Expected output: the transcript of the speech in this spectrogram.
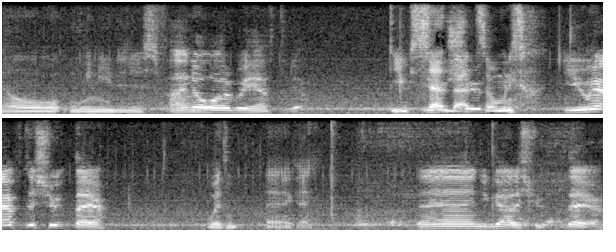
know we need to just. I know what we have to do. You said that shoot- so many times. You have to shoot there. With okay. Then you gotta shoot there.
